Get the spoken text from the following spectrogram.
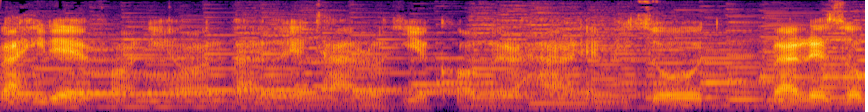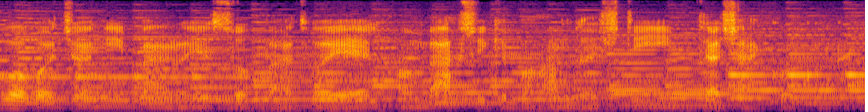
وحید ارفانیان برای طراحی کاور هر اپیزود و رضا باباجانی برای صحبتهای الهام بخشی که با هم داشتیم تشکر کنم.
